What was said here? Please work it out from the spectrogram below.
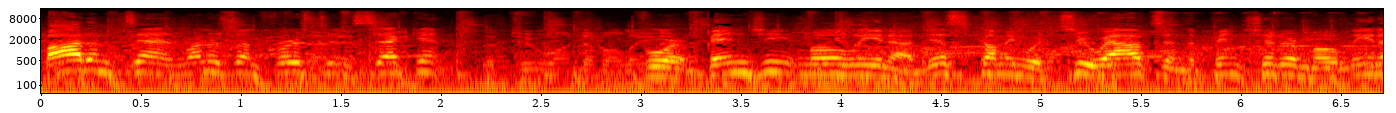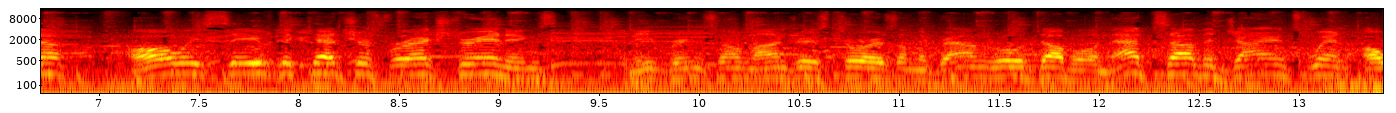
Bottom 10, runners on first and second for Bengie Molina. This coming with two outs, and the pinch hitter Molina always saved the catcher for extra innings, and he brings home Andres Torres on the ground rule double, and that's how the Giants win. A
